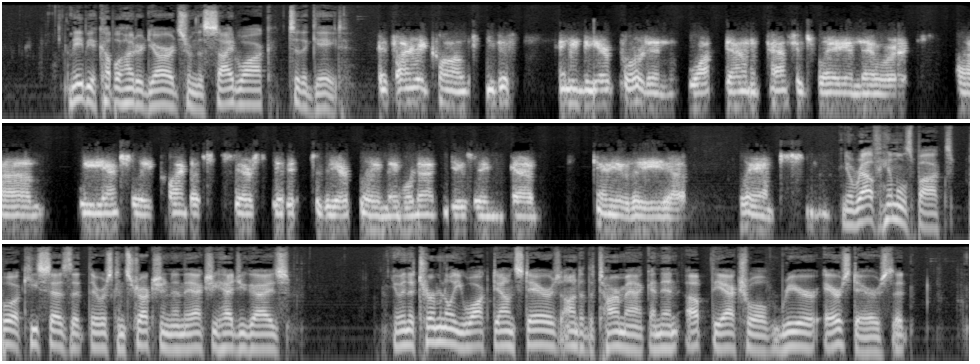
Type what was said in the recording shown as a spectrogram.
maybe a couple hundred yards from the sidewalk to the gate. If I recall, you just entered the airport and walked down a passageway, and there were um, we actually climbed up stairs to get it to the airplane. They were not using uh, any of the uh, ramps. You know, Ralph Himmelsbach's book, he says that there was construction, and they actually had you guys. You know, in the terminal, you walk downstairs onto the tarmac, and then up the actual rear air stairs that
